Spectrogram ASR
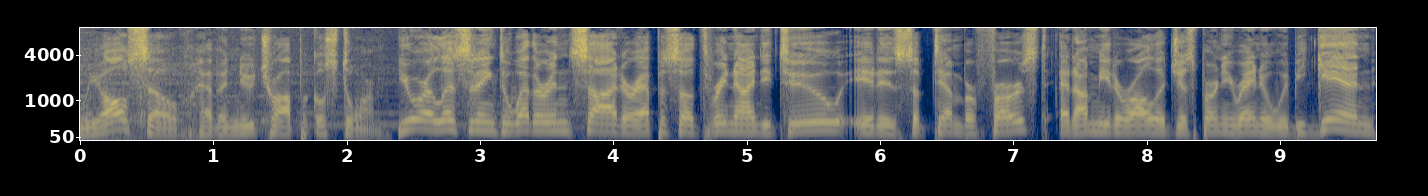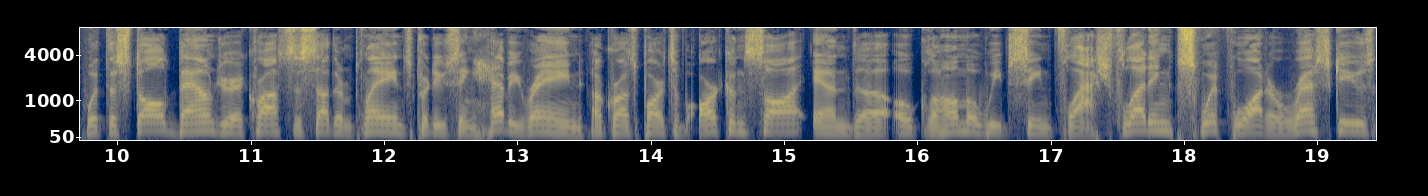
We also have a new tropical storm. You are listening to Weather Insider, episode 392. It is September 1st, and I'm meteorologist Bernie Rayno. We begin with the stalled boundary across the southern plains, producing heavy rain across parts of Arkansas and uh, Oklahoma. We've seen flash flooding, swift water rescues,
